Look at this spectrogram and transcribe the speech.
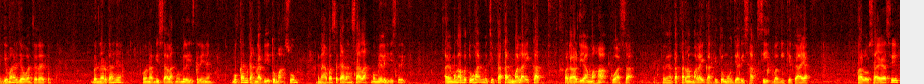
Gimana jawaban saudara itu? Benar kan ya? Kalau Nabi salah memilih istrinya? Bukankah Nabi itu maksum? Kenapa sekarang salah memilih istri? Ayo, mengapa Tuhan menciptakan malaikat padahal dia maha kuasa? Ternyata karena malaikat itu mau jadi saksi bagi kita ya. Kalau saya sih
